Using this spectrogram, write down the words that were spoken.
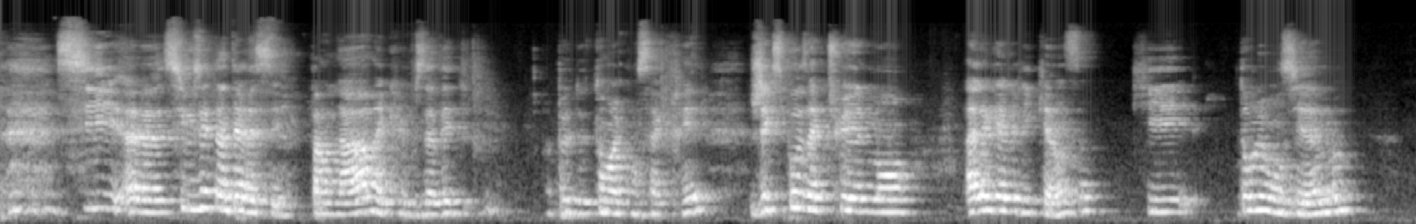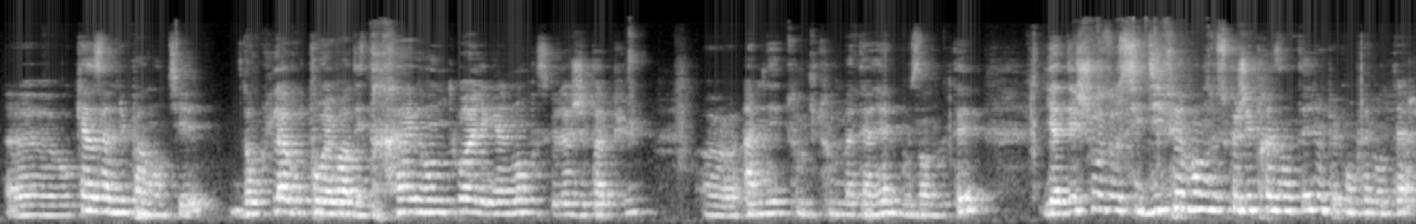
si, euh, si vous êtes intéressé par l'art et que vous avez un peu de temps à consacrer, j'expose actuellement à la Galerie 15, qui est dans le 11e, euh, au 15 avenue Parmentier. Donc là, vous pourrez voir des très grandes toiles également, parce que là, j'ai pas pu euh, amener tout, tout, le matériel, vous en doutez. Il y a des choses aussi différentes de ce que j'ai présenté, un peu complémentaires.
